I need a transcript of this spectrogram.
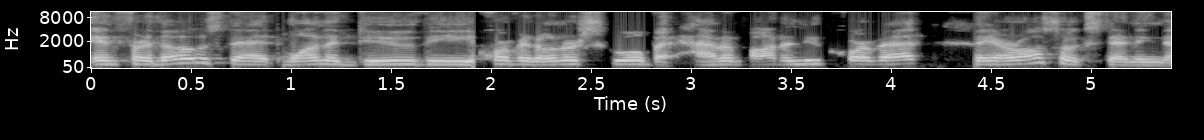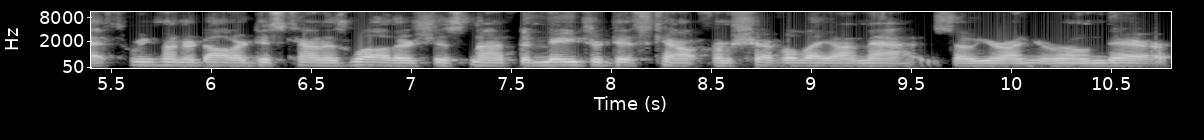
And for those that want to do the Corvette Owner School but haven't bought a new Corvette, they are also extending that $300 discount as well. There's just not the major discount from Chevrolet on that. So you're on your own there.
